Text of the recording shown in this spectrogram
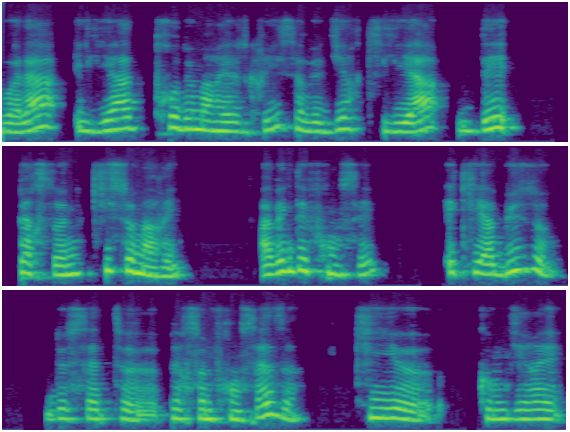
voilà, il y a trop de mariage gris, ça veut dire qu'il y a des personnes qui se marient avec des Français et qui abusent de cette euh, personne française qui, euh, comme dirait,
